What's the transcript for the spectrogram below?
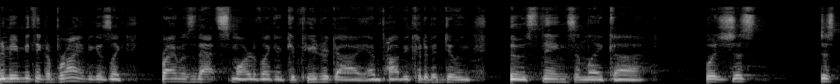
And it made me think of brian because like brian was that smart of like a computer guy and probably could have been doing those things and like uh was just just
